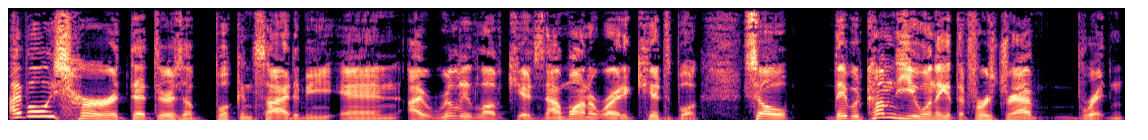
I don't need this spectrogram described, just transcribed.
I've always heard that there's a book inside of me and I really love kids and I want to write a kids book." So, they would come to you when they get the first draft written.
